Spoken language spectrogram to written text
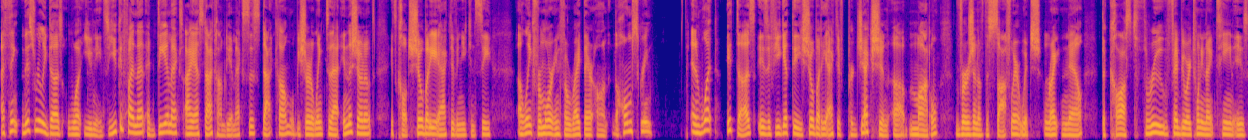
I think this really does what you need. So you can find that at dmxis.com, dmxis.com. We'll be sure to link to that in the show notes. It's called ShowBuddy Active, and you can see a link for more info right there on the home screen. And what it does is if you get the ShowBuddy Active projection uh, model version of the software, which right now the cost through February 2019 is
